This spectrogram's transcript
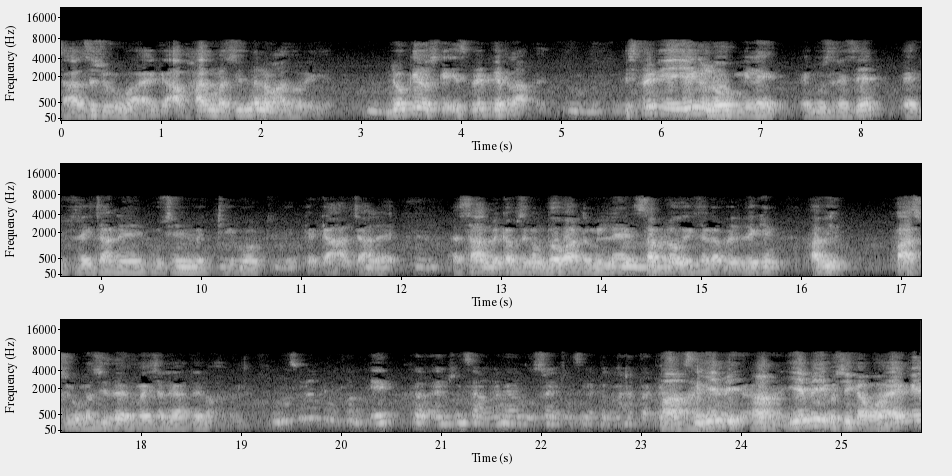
साल से शुरू हुआ है कि अब हर मस्जिद में नमाज़ हो रही है जो कि उसके स्पिरिट के खिलाफ है। स्पिरिट यही है कि लोग मिले एक दूसरे से एक दूसरे के जाने पूछे ठीक हो क्या, क्या हाल चाल है साल में कम से कम दो बार तो मिलने सब लोग एक जगह पे लेकिन अभी पास जो मस्जिद है वही चले जाते हैं मतलब एक एंट्रेंस से आना है और दूसरा एंट्रेंस से निकलना है हाँ ये भी हाँ ये भी उसी का वो है कि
